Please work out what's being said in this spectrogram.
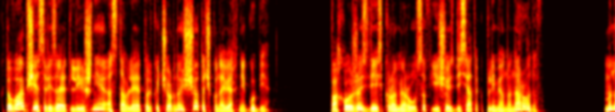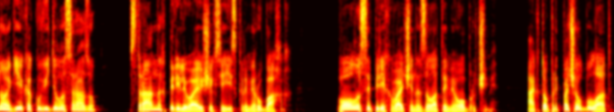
кто вообще срезает лишнее, оставляя только черную щеточку на верхней губе. Похоже, здесь кроме русов еще с десяток племен и народов. Многие, как увидела сразу, в странных переливающихся искрами рубахах. Волосы перехвачены золотыми обручами. А кто предпочел булат,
